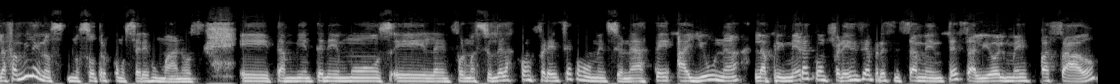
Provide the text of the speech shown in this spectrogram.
la familia y nosotros como seres humanos. Eh, también tenemos eh, la información de las conferencias, como mencionaste, hay una, la primera conferencia precisamente salió el mes pasado,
